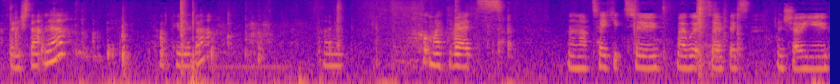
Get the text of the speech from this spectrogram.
I finished that now. Happy with that. And cut my threads and I'll take it to my work surface and show you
